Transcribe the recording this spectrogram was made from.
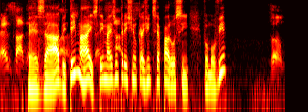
Pesado. Pesado. E tem mais, pesado. tem mais um trechinho que a gente separou, sim. Vamos ouvir? Vamos.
